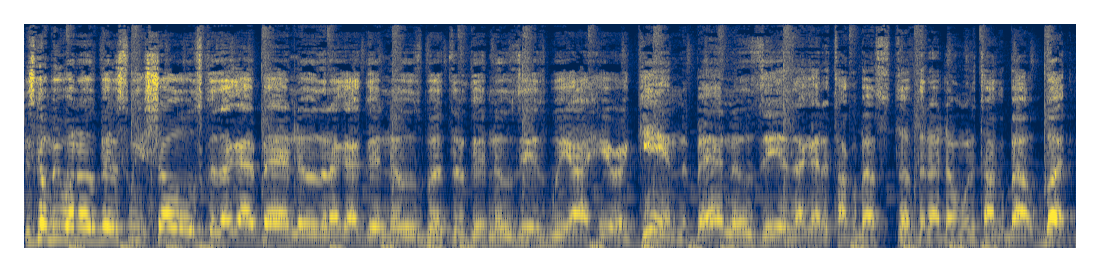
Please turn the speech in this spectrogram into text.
this is gonna be one of those bittersweet shows because I got bad news and I got good news. But the good news is we are here again. The bad news is I got to talk about stuff that I don't want to talk about, but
